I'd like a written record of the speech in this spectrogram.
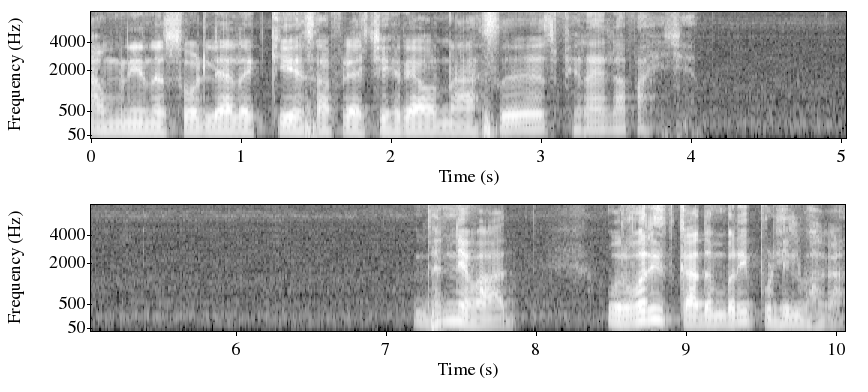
आमनीनं सोडलेलं केस आपल्या चेहऱ्यावरनं असंच फिरायला पाहिजे. धन्यवाद. उर्वरित कादंबरी पुढील भागात.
